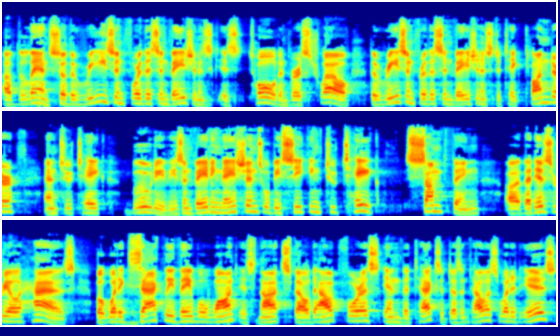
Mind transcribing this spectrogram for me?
of the land. So the reason for this invasion is, is told in verse 12. The reason for this invasion is to take plunder and to take booty. These invading nations will be seeking to take something uh, that Israel has. But what exactly they will want is not spelled out for us in the text. It doesn't tell us what it is,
